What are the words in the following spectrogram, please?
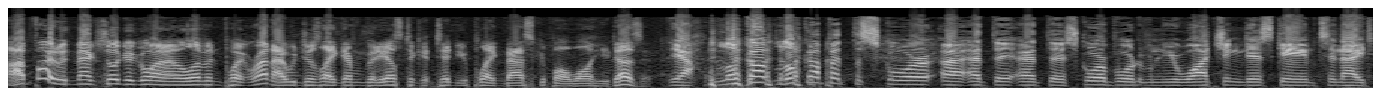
I'm fine with Max Shulga going on an 11 point run. I would just like everybody else to continue playing basketball while he does it. Yeah, look up look up at the score uh, at the at the scoreboard when you're watching this game tonight.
